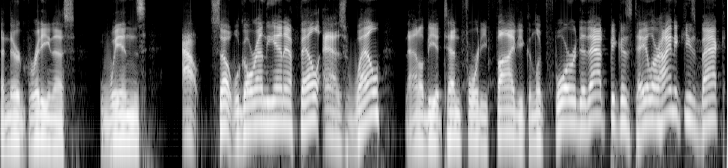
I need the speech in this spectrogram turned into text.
and their grittiness wins out. So we'll go around the NFL as well. That'll be at 1045. You can look forward to that because Taylor Heinicke's back.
